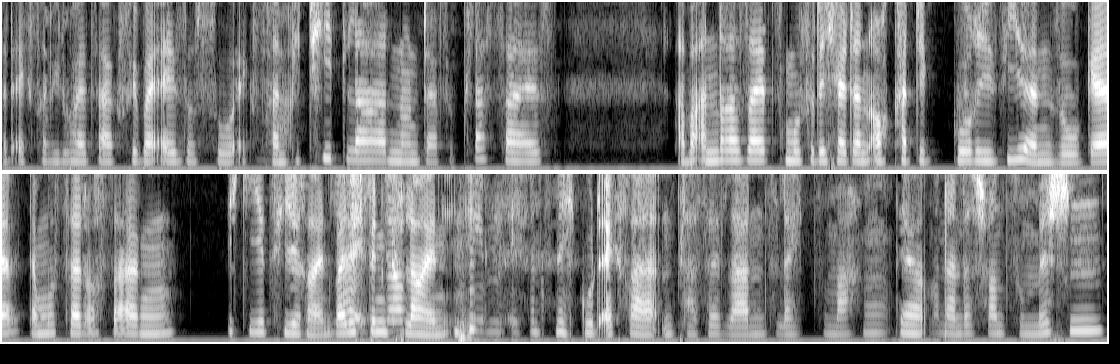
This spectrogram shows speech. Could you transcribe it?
halt extra, wie du halt sagst, wie bei ASOS, so extra ein Petit-Laden und dafür Plus Size. Aber andererseits musst du dich halt dann auch kategorisieren, so, gell? Da musst du halt auch sagen, ich gehe jetzt hier rein, weil ja, ich, ich bin glaub, klein. Eben, ich finde es nicht gut, extra einen Plus-Size-Laden vielleicht zu machen, ja. sondern das schon zu mischen.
